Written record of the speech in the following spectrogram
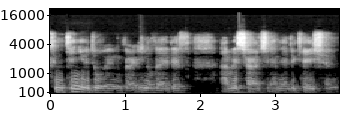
continue doing very innovative uh, research and education.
